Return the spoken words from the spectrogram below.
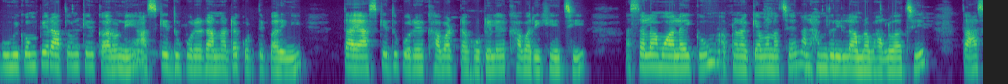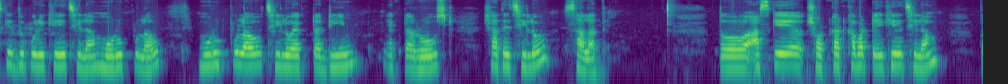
ভূমিকম্পের আতঙ্কের কারণে আজকে দুপুরের রান্নাটা করতে পারিনি, তাই আজকে দুপুরের খাবারটা হোটেলের খাবারই খেয়েছি। আসসালামু আলাইকুম, আপনারা কেমন আছেন? আলহামদুলিল্লাহ, আমরা ভালো আছি। তো আজকে দুপুরে খেয়েছিলাম মোরগ পোলাও। মোরগ পোলাও ছিল একটা ডিম, একটা রোস্ট, সাথে ছিল সালাদ। তো আজকে শর্টকাট খাবারটাই খেয়েছিলাম। তো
